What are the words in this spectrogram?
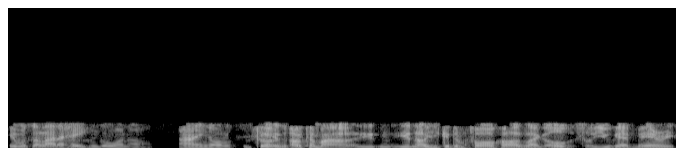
it was a lot of hating going on. I ain't gonna. So it was I'm talking about you, you know you get them phone calls like, oh, so you got married?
